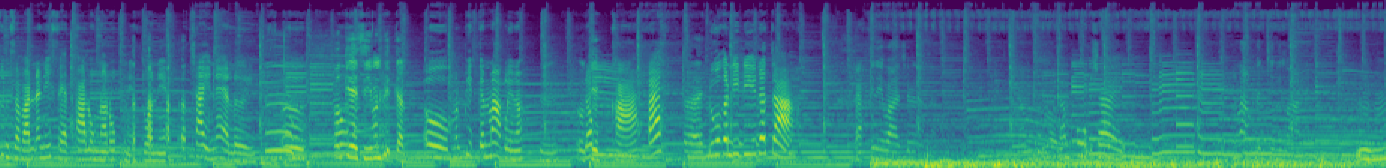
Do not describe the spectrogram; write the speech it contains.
ขึ้นสวรรค์อันนี้แฟดพาลงนรกเนี่ยตัวนี้ ใช่แน่เลย เออ โอเคสีมันผิดกัน เออ มันผิดกันมากเลยเนาะอืมโอแล้วเคขาไปไปดูกันดีๆนะจ้ะ ที่นี่ว่าใช่ไหมน้ำปูหรอน้ำพุใช่ ข้างล่างเป็นชินิวาเนี่ยอือหือ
